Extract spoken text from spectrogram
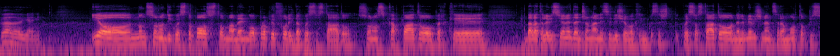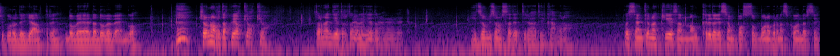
Da dove vieni? Io non sono di questo posto, ma vengo proprio fuori da questo stato. Sono scappato perché dalla televisione e dai giornali si diceva che in questa citt- questo stato, nelle mie vicinanze, era molto più sicuro degli altri, dove- da dove vengo. Eh, C'è un'orda qui, occhio, occhio. Torna indietro, torna indietro. indietro. I zombie sono stati attirati, cavolo. Questa è anche una chiesa, non credo che sia un posto buono per nascondersi.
